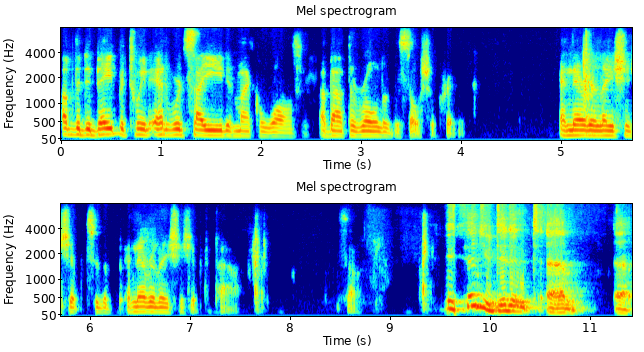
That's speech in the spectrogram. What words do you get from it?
of the debate between Edward Said and Michael Walzer about the role of the social critic and their relationship to the and their relationship to power. So you said you didn't um, uh,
